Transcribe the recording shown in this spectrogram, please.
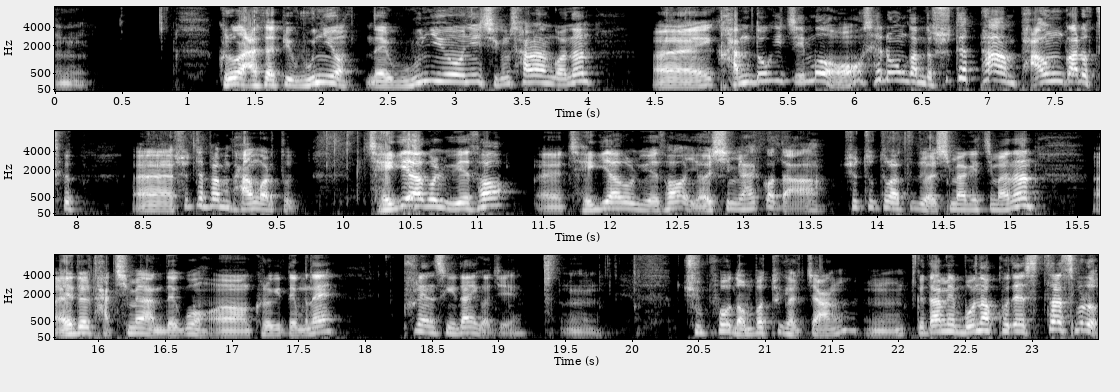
음. 그리고 아시다시피 우니온 네 우니온이 지금 살아난 거는 에이, 감독이지 뭐 새로운 감독 슈테판 바운가르트 에, 슈테판 바운가르트 재계약을 위해서 에, 재계약을 위해서 열심히 할 거다. 슈투트라트도 열심히 하겠지만은 애들 다치면 안 되고 어, 그렇기 때문에 프랜승이다 이거지. 음. 주포 넘버 투 결장. 음. 그 다음에 모나코 대 스트라스부르.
